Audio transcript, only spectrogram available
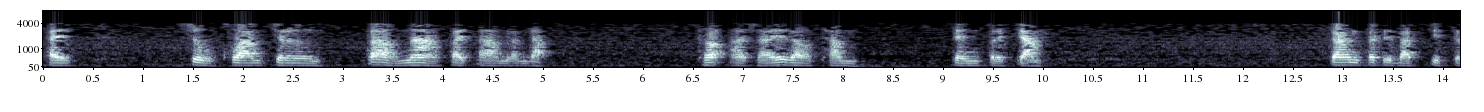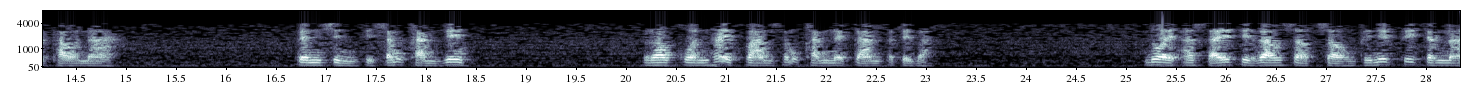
ไปสู่ความเจริญก้าวหน้าไปตามลำดับ เพราะอาศัยเราทำเป็นประจำ การปฏิบัติจิตภาวนา เป็นสิ่งที่สำคัญยิ่ง เราควรให้ความสำคัญในการปฏิบัติ ด้วยอาศัยที่เราสอบส่องพินิจพิจารณา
